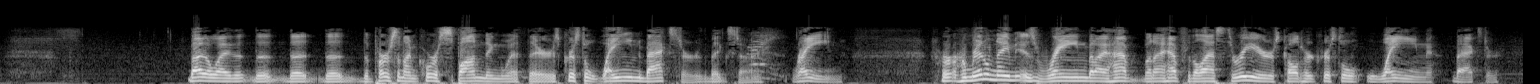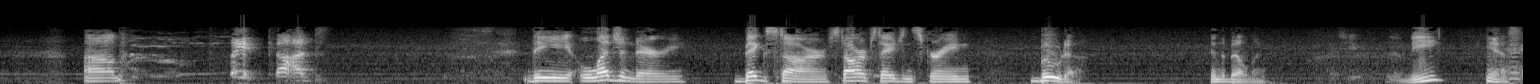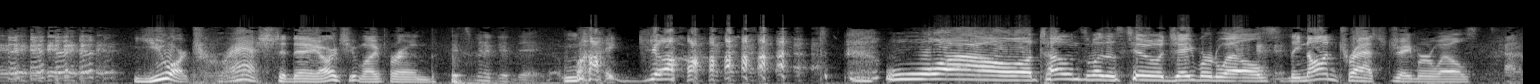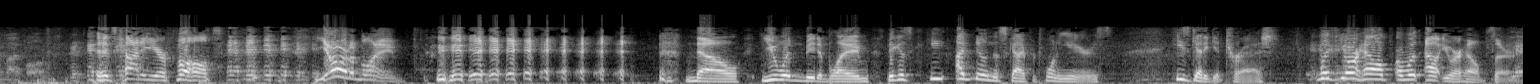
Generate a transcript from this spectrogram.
By the way, the, the the the the person I'm corresponding with there is Crystal Wayne Baxter, the big star. Rain. Her her middle name is Rain, but I have but I have for the last three years called her Crystal Wayne Baxter. Um, thank God. The legendary big star, star of stage and screen, Buddha, in the building. Me? Yes. you are trash today, aren't you, my friend? It's been a good day. My God! wow! Tones with us too, Jaybird Wells, the non-trash Jaybird Wells. It's kind of my fault. It's kind of your fault. You're to blame. no, you wouldn't be to blame because he. I've known this guy for 20 years. He's got to get trashed with your help or without your help, sir.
